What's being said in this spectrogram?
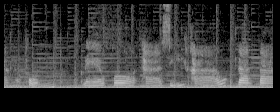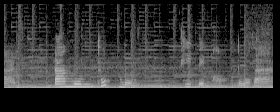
างน้ำฝน แล้วก็ทาสีขาวด้านใต้ ตามมุมทุกมุมที่เป็นของตัวบ้าน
